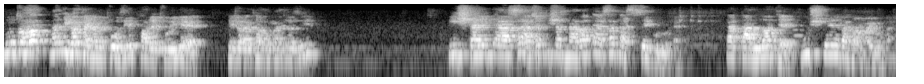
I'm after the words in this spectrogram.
منتها من نگاه کردم به توضیح پارتویی تجارت مجازی بیشترین درصد شاید بیش از 90 درصد در سه گروهه. در قلات گوشت و دانهای روغنی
